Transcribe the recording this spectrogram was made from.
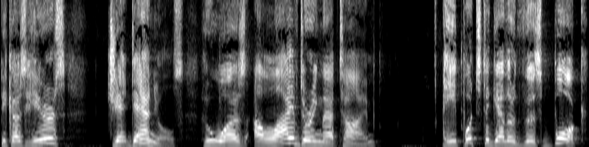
because here's Daniells, who was alive during that time. He puts together this book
